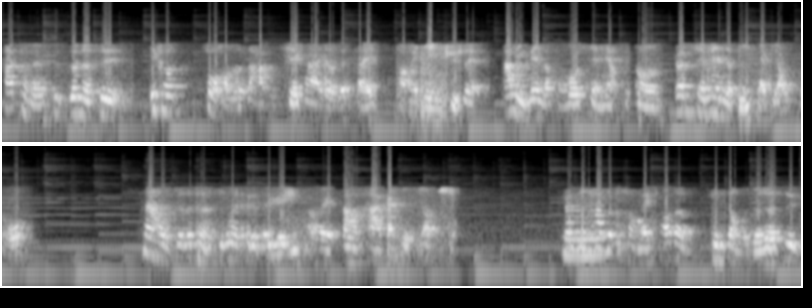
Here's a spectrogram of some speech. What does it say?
它可能是真的是一颗做好的大子切开来的，再塞草莓进去，所以它里面的红豆馅料，嗯，跟前面的比起来比较多。那我觉得可能是因为这个的原因，才会让它感觉比较甜。但是它这个草莓挑的品种，我觉得是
